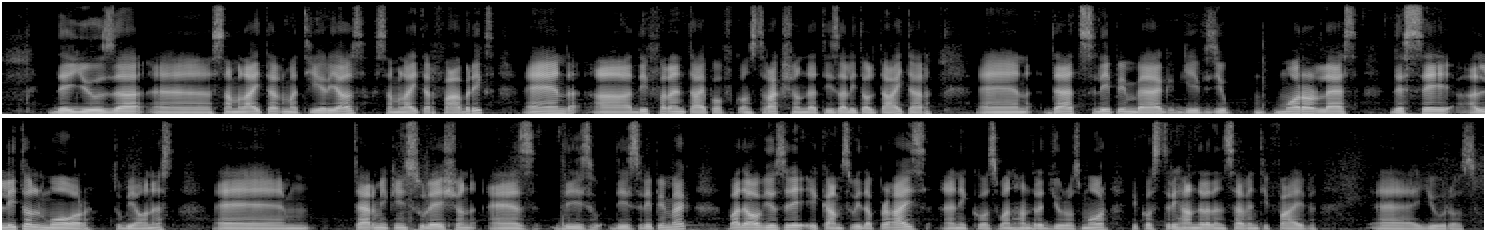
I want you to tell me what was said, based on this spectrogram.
They use uh, uh, some lighter materials, some lighter fabrics, and a different type of construction that is a little tighter. And that sleeping bag gives you more or less they say a little more to be honest um, thermic insulation as this this sleeping bag but obviously it comes with a price and it costs 100 euros more. It costs 375 uh, euros.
